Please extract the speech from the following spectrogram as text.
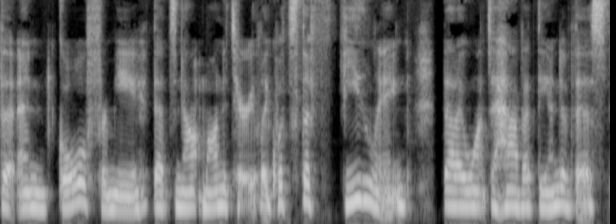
the end goal for me that's not monetary? Like, what's the feeling that I want to have at the end of this?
